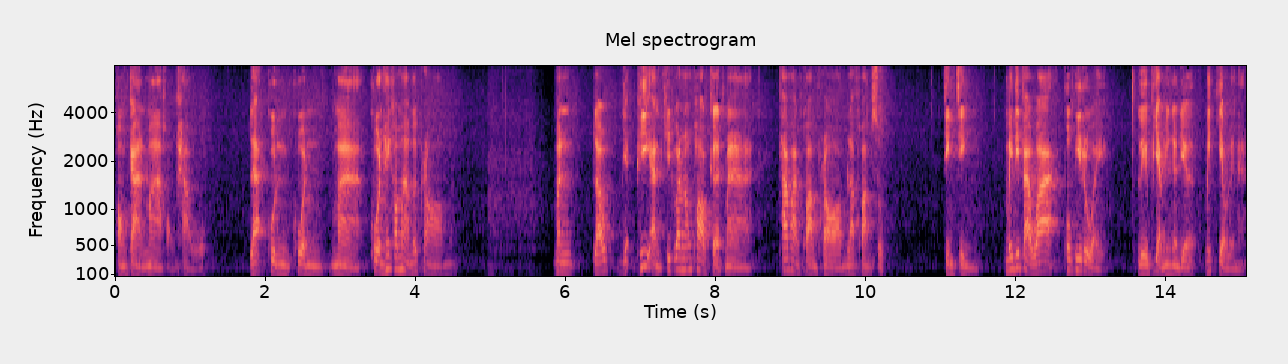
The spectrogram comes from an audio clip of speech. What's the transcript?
ของการมาของเขา และคุณควรมาควรให้เขามาเมื่อพร้อม มันแล้วพี่อันคิดว่าน้องพอเกิดมา ท่ามกลางความพร้อมและความสุข จริง ๆ ไม่ได้แปลว่าพวกพี่รวย หรือพี่อยากมีเงินเยอะไม่เกี่ยวเลยนะ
